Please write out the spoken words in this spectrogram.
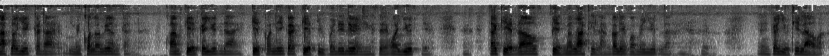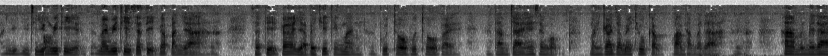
รักเรายึดก็ได้มันคนละเรื่องกัน ความเกลียดก็ยึดได้ เกลียดคนนี้ก็เกลียดอยู่ไปเรื่อยๆแสดงว่ายึดเนี่ยถ้าเกลียดแล้วเปลี่ยนมารักทีหลังก็เรียกว่าไม่ยึดละนั่นก็อยู่ที่เราอยู่ที่ยึดวิธีไม่วิธีสติก็ปัญญา สติก็อย่าไปคิดถึงมัน พุโทโธพุโทโธไปทำใจให้สงบ มันก็จะไม่ทุกข์กับความธรรมดา ห้ามมันไม่ได้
